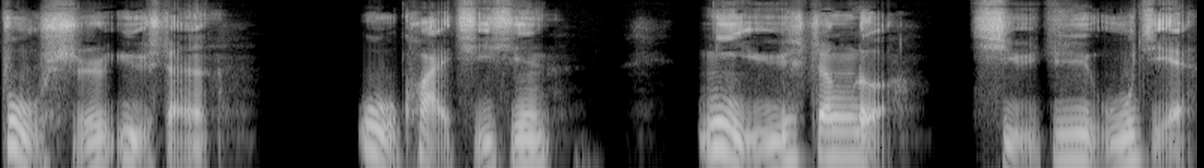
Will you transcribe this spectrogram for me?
不食欲神，勿快其心。溺于生乐，起居无节，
